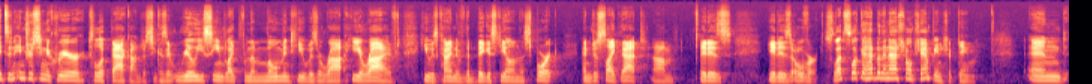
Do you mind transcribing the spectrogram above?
it's an interesting career to look back on just because it really seemed like from the moment he was arri- he arrived he was kind of the biggest deal in the sport. And just like that um, it is it is over. So let's look ahead to the national championship game. And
